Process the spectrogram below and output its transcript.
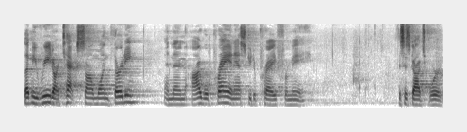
Let me read our text, Psalm 130, and then I will pray and ask you to pray for me. This is God's word.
